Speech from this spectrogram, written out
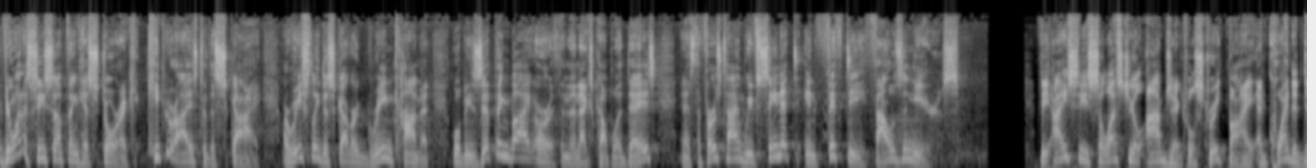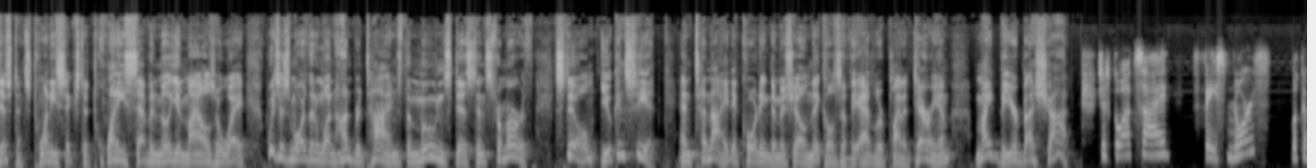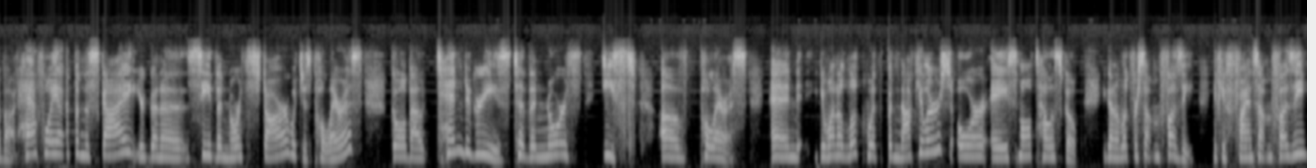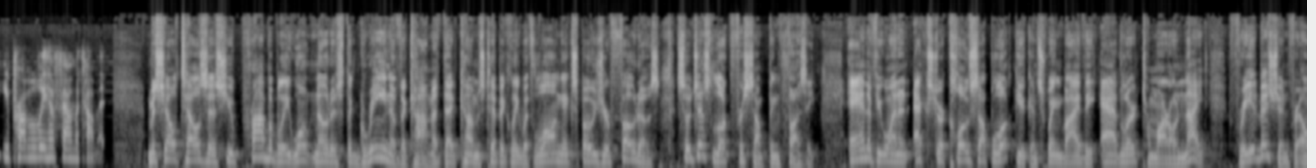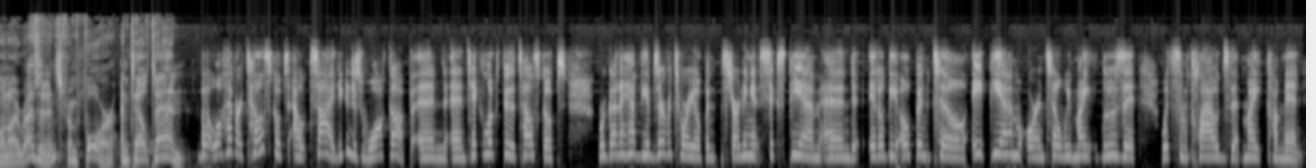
If you want to see something historic, keep your eyes to the sky. A recently discovered green comet will be zipping by Earth in the next couple of days, and it's the first time we've seen it in 50,000 years. The icy celestial object will streak by at quite a distance, 26 to 27 million miles away, which is more than 100 times the moon's distance from Earth. Still, you can see it. And tonight, according to Michelle Nichols of the Adler Planetarium, might be your best shot. Just go outside, face north, look about halfway up in the sky, you're going to see the North Star, which is Polaris, go about 10 degrees to the northeast of Polaris. And you want to look with binoculars or a small telescope. You're going to look for something fuzzy. If you find something fuzzy, you probably have found the comet. Michelle tells us you probably won't notice the green of the comet that comes typically with long exposure photos, so just look for something fuzzy. And if you want an extra close up look, you can swing by the Adler tomorrow night. Free admission for Illinois residents from 4 until 10. But we'll have our telescopes outside. You can just walk up and, and take a look through the telescopes. We're going to have the observatory open starting at 6 p.m., and it'll be open till 8 p.m. or until we might lose it with some clouds that might come in.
